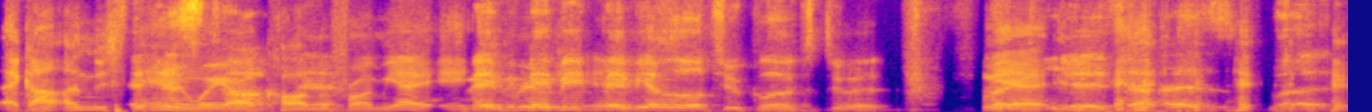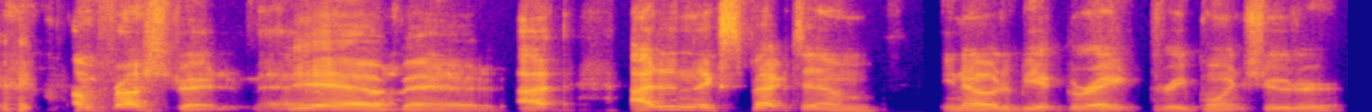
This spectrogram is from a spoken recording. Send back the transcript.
like I understand where y'all coming man. from. Yeah, it- it Maybe, really maybe, maybe I'm a little too close to it. like yeah, he does, but I'm frustrated, man. Yeah, frustrated. I I didn't expect him, you know, to be a great three point shooter,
